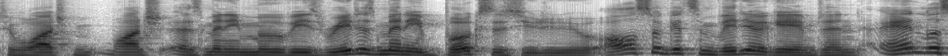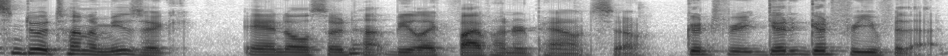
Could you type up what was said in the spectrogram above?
to watch watch as many movies, read as many books as you do, also get some video games and and listen to a ton of music, and also not be like 500 pounds. So good for you, good good for you for that.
